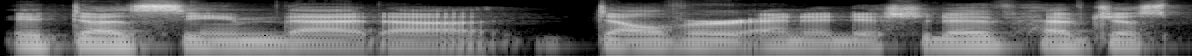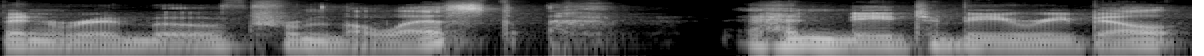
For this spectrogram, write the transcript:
it does seem that uh, Delver and Initiative have just been removed from the list and need to be rebuilt.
